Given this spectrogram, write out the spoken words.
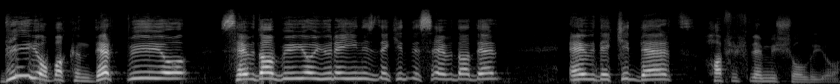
Büyüyor bakın dert büyüyor sevda büyüyor yüreğinizdeki de sevda dert evdeki dert hafiflemiş oluyor.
